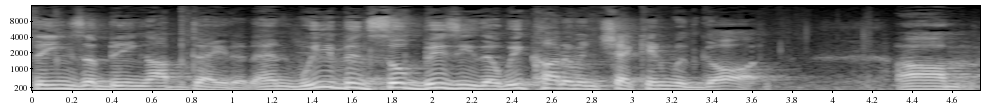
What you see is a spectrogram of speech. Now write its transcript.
things are being updated. And we've been so busy that we can't even check in with God. Um,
